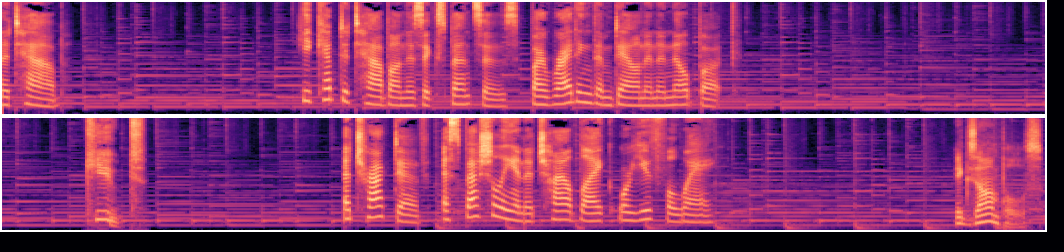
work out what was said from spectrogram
a tab. He kept a tab on his expenses by writing them down in a notebook. Cute Attractive, especially in a childlike or youthful way. Examples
